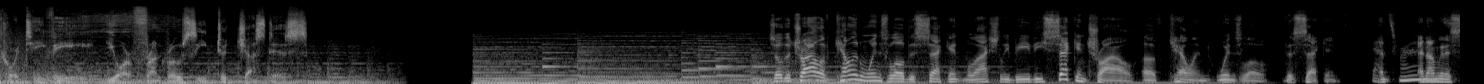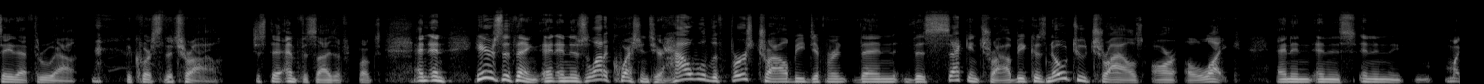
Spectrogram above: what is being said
Court TV, your front row seat to justice. So the trial of Kellen Winslow II will actually be the second trial of Kellen Winslow II. That's and, right. And I'm going to say that throughout the course of the trial, just to emphasize it for folks. And and here's the thing, and, and there's a lot of questions here. How will the first trial be different than the second trial? Because no two trials are alike. And in in this and in the, my,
